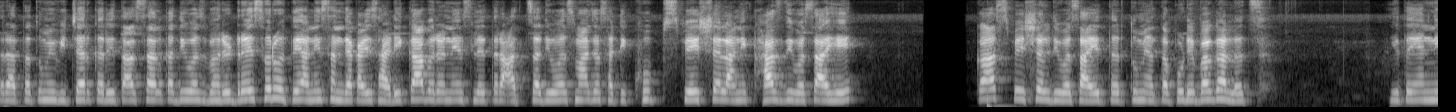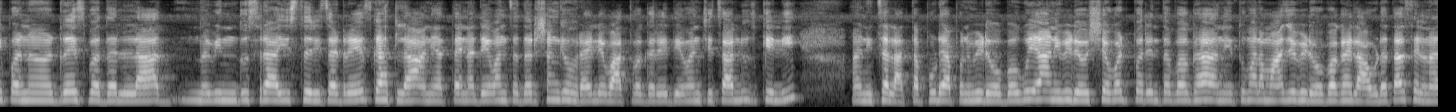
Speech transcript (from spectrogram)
तर आता तुम्ही विचार करीत असाल का दिवसभर ड्रेसवर होते आणि संध्याकाळी साडी का बरं नेसले? तर आजचा दिवस माझ्यासाठी खूप स्पेशल आणि खास दिवस आहे. का स्पेशल दिवस आहे? तर तुम्ही आता पुढे बघालच. इथं यांनी पण ड्रेस बदलला. नवीन दुसरा इस्त्रीचा ड्रेस घातला आणि आता यांना देवांचं दर्शन घेऊ राहिले. वात वगैरे देवांची चालूच केली. आणि चला आता पुढे आपण व्हिडिओ बघूया आणि व्हिडिओ शेवटपर्यंत बघा. आणि तुम्हाला माझे व्हिडिओ बघायला आवडत असेल ना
